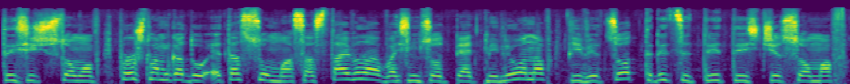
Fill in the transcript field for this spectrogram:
тысяч сомов. В прошлом году эта сумма составила 805 миллионов 933 тысячи сомов.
